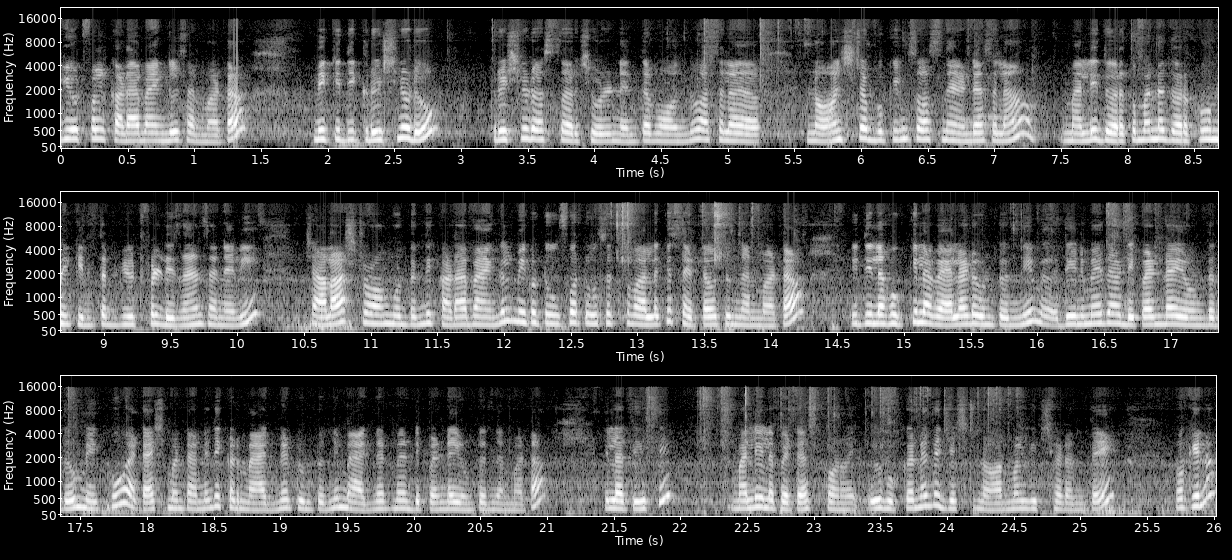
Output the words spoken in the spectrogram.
బ్యూటిఫుల్ కడా బ్యాంగిల్స్ అనమాట మీకు ఇది కృష్ణుడు కృష్ణుడు వస్తారు చూడండి ఎంత బాగుందో. అసలు నాన్ స్టాప్ బుకింగ్స్ వస్తున్నాయండి అసలు. మళ్ళీ దొరకమన్న దొరకవు. మీకు ఇంత బ్యూటిఫుల్ డిజైన్స్ అనేవి చాలా స్ట్రాంగ్ ఉంటుంది. కడా బ్యాంగిల్ మీకు టూ ఫోర్ టూ సిక్స్ వాళ్ళకి సెట్ అవుతుంది అనమాట ఇది ఇలా హుక్ ఇలా వేలాడి ఉంటుంది. దీని మీద డిపెండ్ అయి ఉండదు. మీకు అటాచ్మెంట్ అనేది ఇక్కడ మ్యాగ్నెట్ ఉంటుంది. మ్యాగ్నెట్ మీద డిపెండ్ అయి ఉంటుంది అనమాట ఇలా తీసి మళ్ళీ ఇలా పెట్టేసుకోవడం. ఈ హుక్ అనేది జస్ట్ నార్మల్గా ఇచ్చాడు అంతే. ఓకేనా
